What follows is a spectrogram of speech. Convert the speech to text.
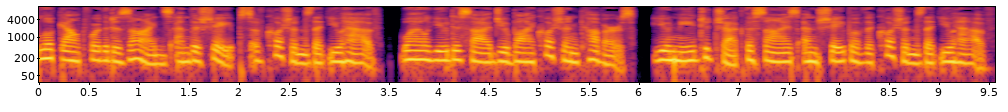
Look out for the designs and the shapes of cushions that you have. While you decide you buy cushion covers, you need to check the size and shape of the cushions that you have.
